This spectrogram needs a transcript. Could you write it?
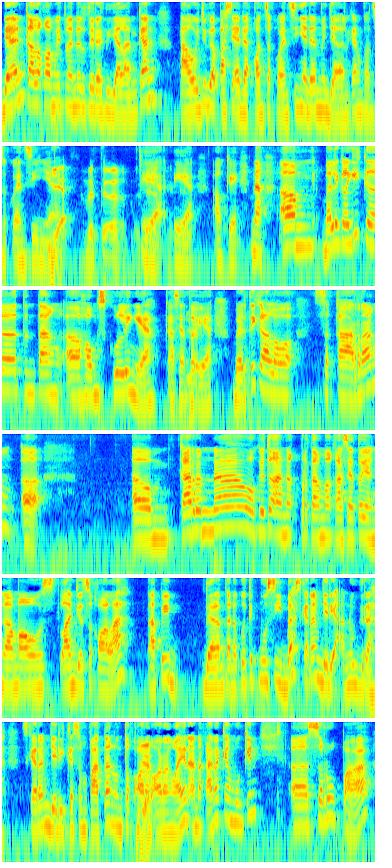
dan kalau komitmen itu tidak dijalankan, tahu juga pasti ada konsekuensinya dan menjalankan konsekuensinya. Iya, betul. iya, gitu. iya. Oke. Nah um, balik lagi ke tentang uh, homeschooling ya, Kak Seto iya. ya. Berarti kalau sekarang uh, um, karena waktu itu anak pertama Kaseto yang nggak mau lanjut sekolah, tapi dalam tanda kutip musibah sekarang menjadi anugerah, sekarang menjadi kesempatan untuk iya. orang-orang yeah. lain, anak-anak yang mungkin uh, serupa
